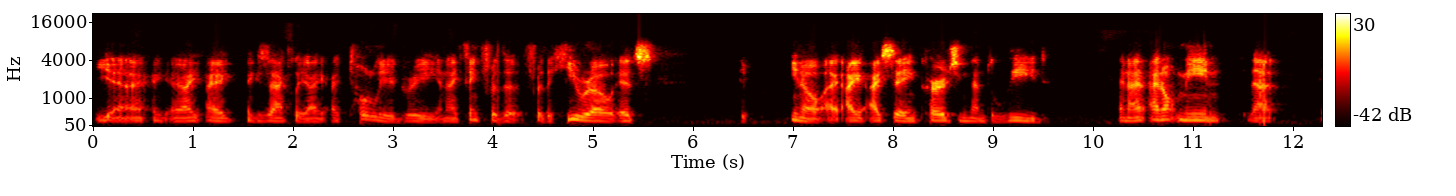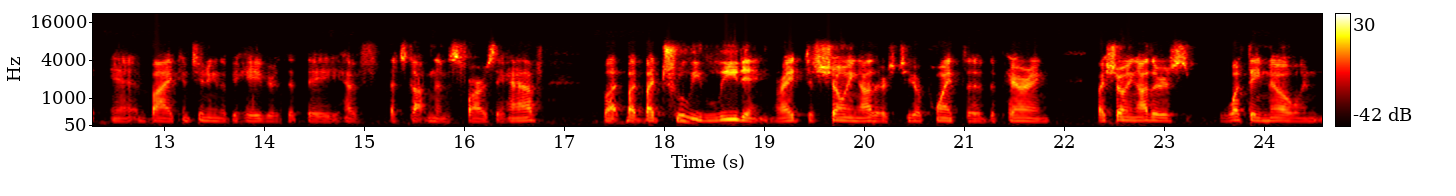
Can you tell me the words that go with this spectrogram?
Yeah, I, I, I exactly. I, I totally agree, and I think for the for the hero, it's you know I, I, say encouraging them to lead, and I, I don't mean that uh, by continuing the behavior that they have that's gotten them as far as they have, but but by truly leading, right, to showing others. To your point, the the pairing, by showing others what they know and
